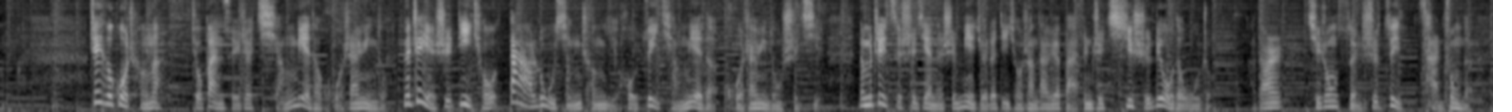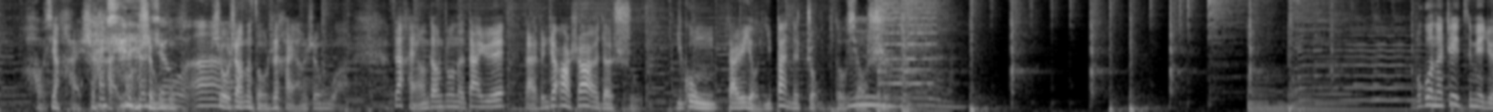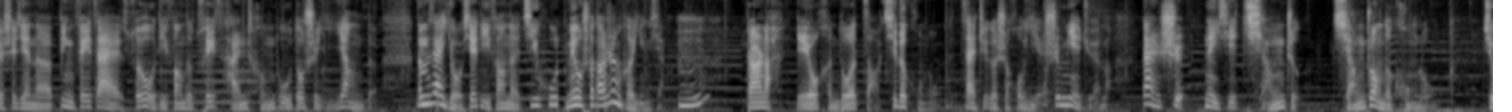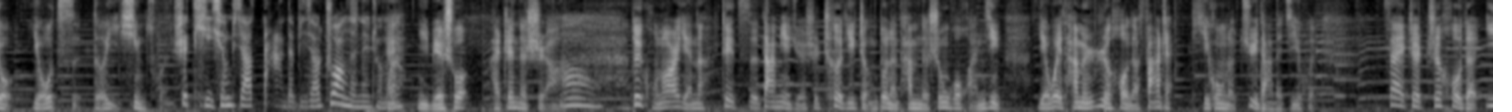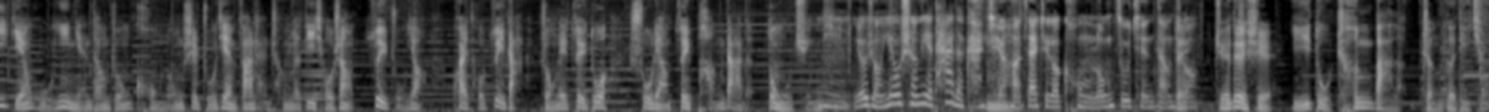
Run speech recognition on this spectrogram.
这个过程呢，就伴随着强烈的火山运动。那这也是地球大陆形成以后最强烈的火山运动时期。那么这次事件呢，是灭绝了地球上大约百分之七十六的物种啊。当然，其中损失最惨重的，好像还是海洋生物，受伤的总是海洋生物啊。在海洋当中呢，大约百分之二十二的鼠，一共大约有一半的种都消失了。不过呢，这次灭绝事件呢，并非在所有地方的摧残程度都是一样的。那么在有些地方呢，几乎没有受到任何影响。嗯，当然了，也有很多早期的恐龙在这个时候也是灭绝了，但是那些强者、强壮的恐龙就由此得以幸存。是体型比较大的、比较壮的那种哎吗？，你别说，还真的是啊。哦，对恐龙而言呢，这次大灭绝是彻底整顿了他们的生活环境，也为他们日后的发展提供了巨大的机会。在这之后的一点五亿年当中，恐龙是逐渐发展成了地球上最主要、块头最大、种类最多、数量最庞大的动物群体。嗯，有种优胜劣汰的感觉哈、嗯在这个恐龙族群当对中。，绝对是一度称霸了整个地球。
